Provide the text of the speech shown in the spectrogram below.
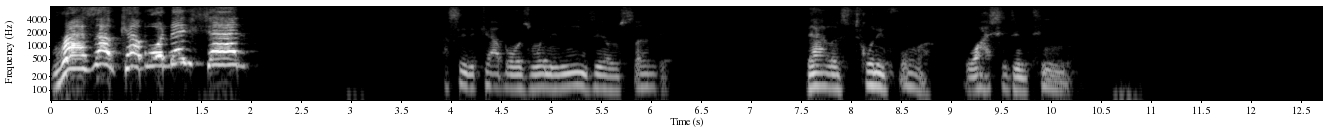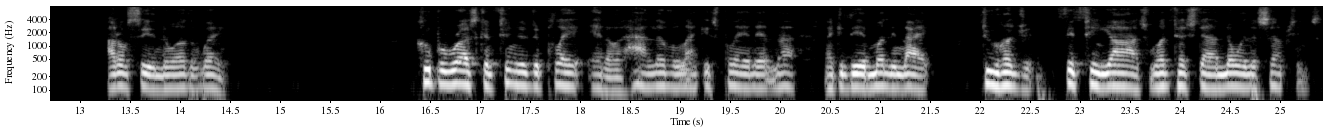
Rise up, Cowboy Nation. I see the Cowboys winning easy on Sunday. Dallas 24, Washington 10. I don't see it no other way. Cooper Rush continues to play at a high level like he's playing at night, like he did Monday night. 215 yards, one touchdown, no interceptions.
